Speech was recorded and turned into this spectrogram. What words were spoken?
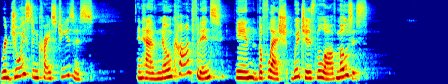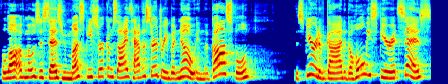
rejoiced in Christ Jesus, and have no confidence in the flesh, which is the law of Moses. The law of Moses says you must be circumcised, have the surgery, but no, in the gospel, the Spirit of God, the Holy Spirit says,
